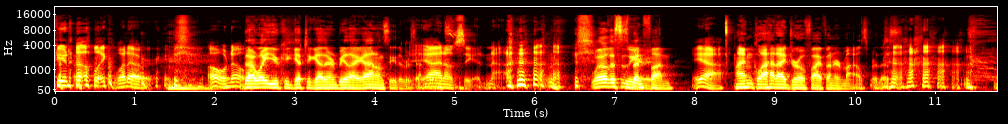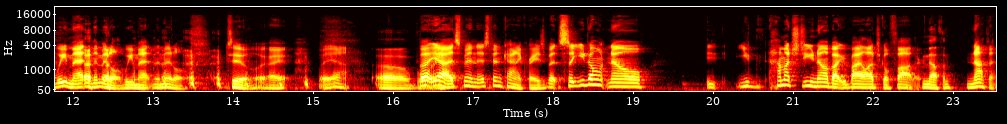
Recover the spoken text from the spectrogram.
you know, like whatever. Oh no. that way you could get together and be like, I don't see the resemblance. yeah, I don't see it. No. Well, this has been fun. Yeah. I'm glad I drove 500 miles for this. We met in the middle. We met in the middle too, Right. But yeah. oh, boy. But yeah, it's been it's been kind of crazy. But so you don't know you how much do you know about your biological father? nothing. Nothing.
